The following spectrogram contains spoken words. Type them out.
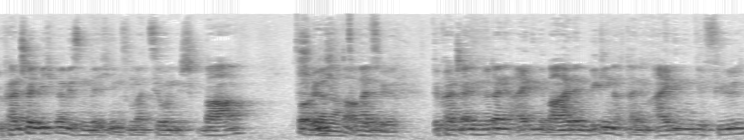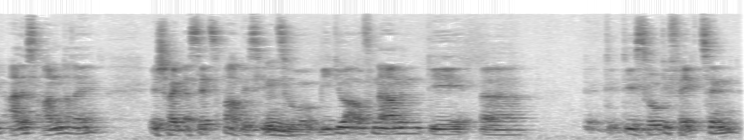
du kannst halt nicht mehr wissen, welche Information ist wahr oder nicht wahr. Weil du kannst eigentlich nur deine eigene Wahrheit entwickeln, nach deinem eigenen Gefühl. Alles andere ist halt ersetzbar bis hin mhm. zu Videoaufnahmen, die, äh, die, die so gefaked sind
